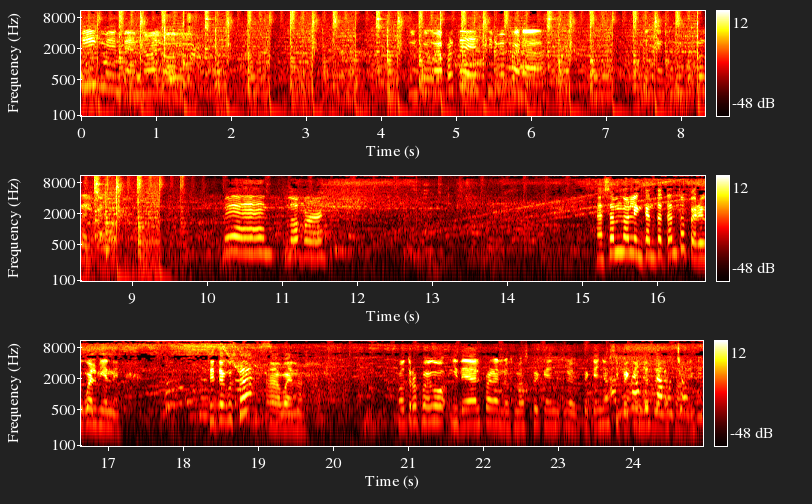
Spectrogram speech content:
Pigment, vean, no lo amo. Es un juego, aparte sirve para descansar un poco del calor. Vean, Lover. A Sam no le encanta tanto, pero igual viene. ¿Sí te gusta? Ah, bueno. Otro juego ideal para los más peque- eh, pequeños y pequeñas de la familia.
